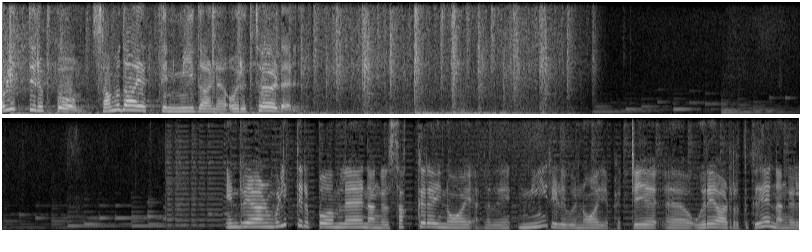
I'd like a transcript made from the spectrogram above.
விழித்திருப்போம் சமுதாயத்தின் மீதான ஒரு தேடல். இன்றைய விழித்திருப்போம்ல நாங்கள் சர்க்கரை நோய் அல்லது நீரிழிவு நோயை பற்றி உரையாடுறதுக்கு நாங்கள்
